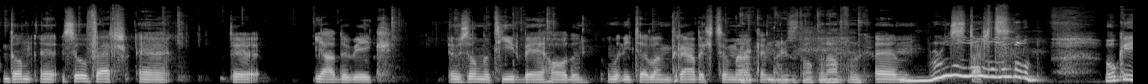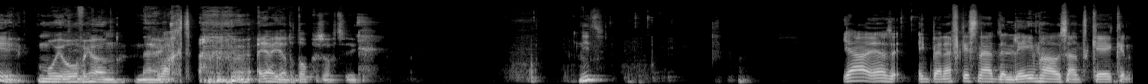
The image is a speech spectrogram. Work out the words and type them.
Dan eh, zover eh, de, ja, de week. We zullen het hierbij houden, om het niet te langdradig te maken. Daar is het al te laat voor. Ehm, start. Oké, mooie overgang. naar... Wacht. Ah ja, je had het opgezocht, zeker. Niet? Ja, ja, ik ben even naar de Lamehouse aan het kijken.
